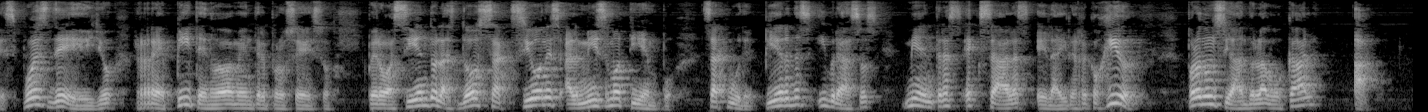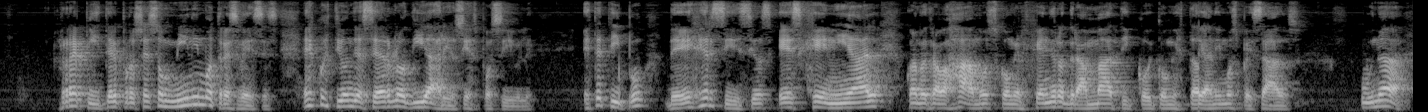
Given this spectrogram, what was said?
Después de ello, repite nuevamente el proceso, pero haciendo las dos acciones al mismo tiempo. Sacude piernas y brazos mientras exhalas el aire recogido, pronunciando la vocal A. Repite el proceso mínimo tres veces. Es cuestión de hacerlo diario si es posible. Este tipo de ejercicios es genial cuando trabajamos con el género dramático y con estados de ánimos pesados. Una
